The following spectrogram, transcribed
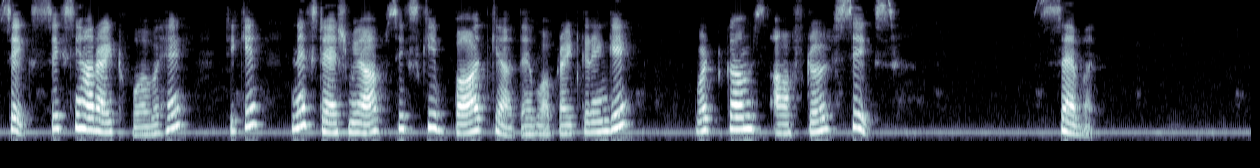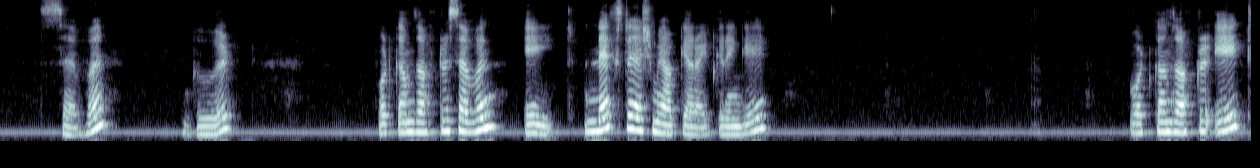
six six यहाँ राइट हुआ हुआ है, ठीक है? नेक्स्ट डैश में आप सिक्स के बाद क्या आता है? वो आप राइट करेंगे what comes after six seven seven good what comes after seven eight next dash में आप क्या राइट करेंगे? What comes after eight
